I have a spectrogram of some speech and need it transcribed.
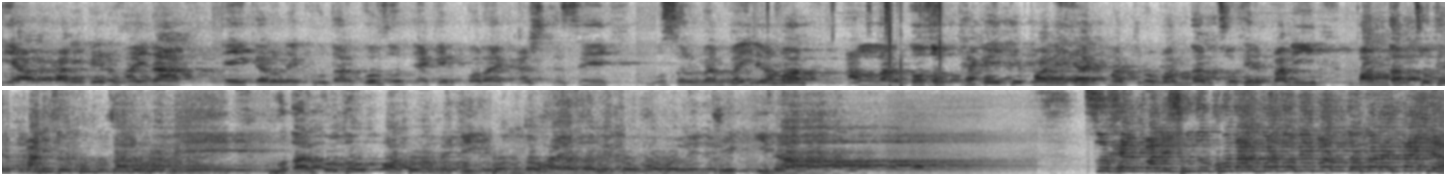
দিয়ে আর পানি বের হয় না? এই কারণে খোদার গজব একের পর এক আসতেছে। মুসলমান ভাইরা আমার, আল্লাহর গজব ঠেকাইতে পারে একমাত্র বান্দার চোখের পানি। বান্দার চোখের পানি যখন চালু হবে, খোদার গজব অটোমেটিক বন্ধ হয়ে যাবে। কথা বলেন ঠিক কিনা? চোখের পানি শুধু খোদার গজবই বন্ধ করে, তাই না?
